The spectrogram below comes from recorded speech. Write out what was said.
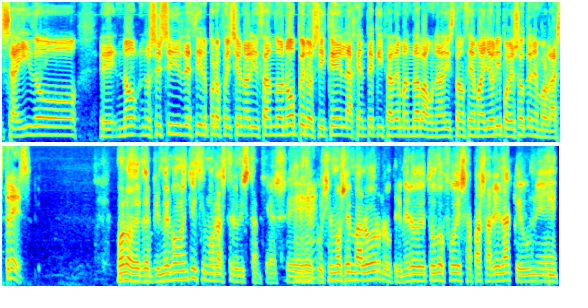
se ha ido, eh, no, no sé si decir profesionalizando o no, pero sí que la gente quizá demandaba una distancia mayor y por eso tenemos las tres. Bueno, desde el primer momento hicimos las tres distancias. Eh. Pusimos en valor, lo primero de todo fue esa pasarela que une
